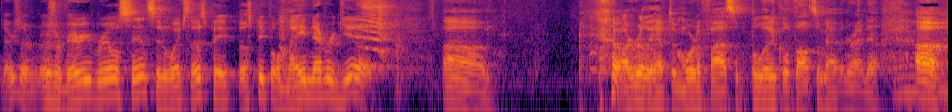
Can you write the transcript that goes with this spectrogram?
There's a there's a very real sense in which those people those people may never get. Um, I really have to mortify some political thoughts I'm having right now. Uh,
